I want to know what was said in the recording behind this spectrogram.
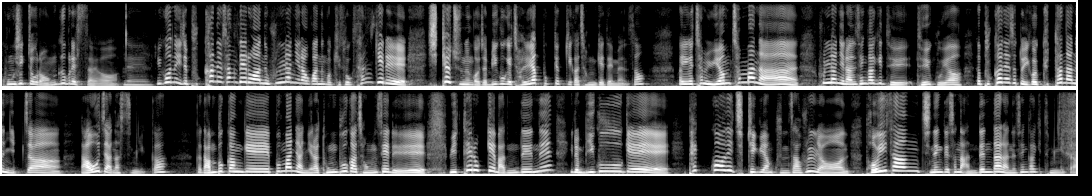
공식적으로 언급을 했어요. 네. 이거는 이제 북한을 상대로 하는 훈련이라고 하는 걸 계속 상기를 시켜주는 거죠. 미국의 전략 폭격기가 전개되면서 그러니까 이게 참 위험천만한 훈련이라는 생각이 들, 들고요. 그래서 북한에서 또 이걸 규탄하는 입장 나오지 않았습니까? 그러니까 남북 관계뿐만이 아니라 동북아 정세를 위태롭게 만드는 이런 미국의 패권을 지키기 위한 군사 훈련 더 이상 진행돼서는 안 된다라는 생각이 듭니다.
